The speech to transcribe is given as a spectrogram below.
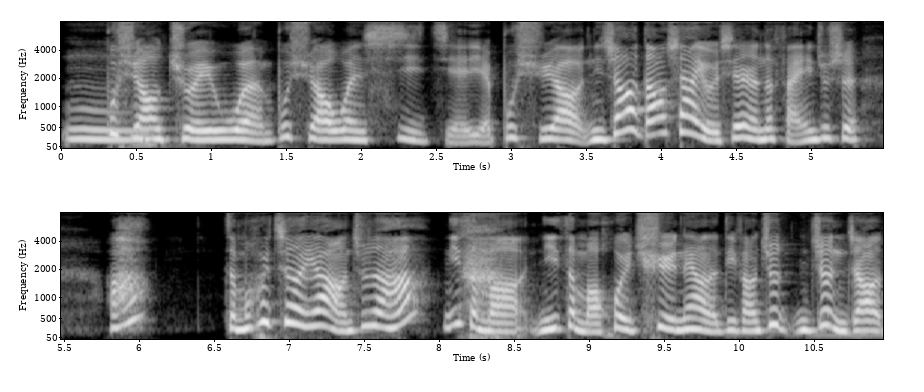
嗯，不需要追问，不需要问细节，也不需要，你知道当下有些人的反应就是。啊，怎么会这样？就是啊，你怎么你怎么会去那样的地方？就你就你知道，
